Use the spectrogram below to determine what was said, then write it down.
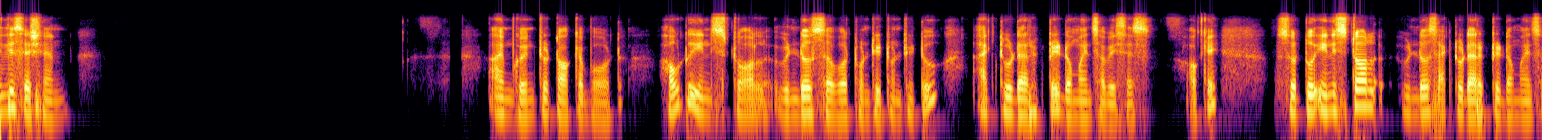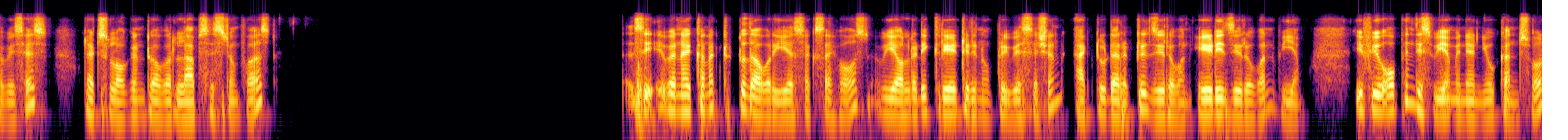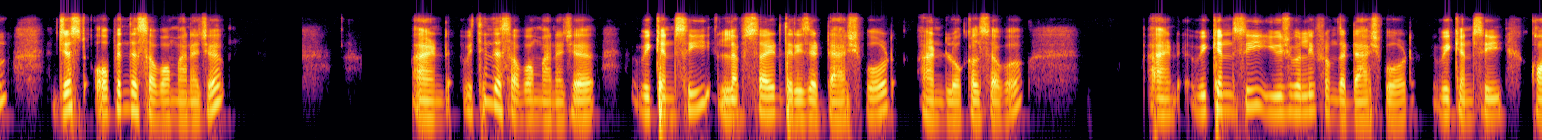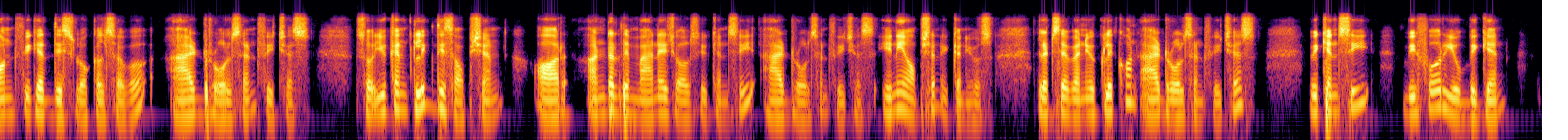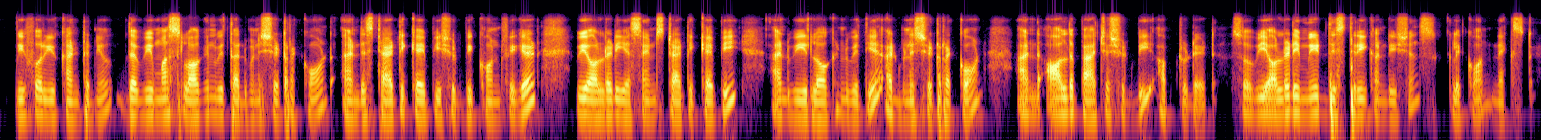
In this session, I'm going to talk about how to install Windows Server 2022 Active Directory Domain Services. Okay, so to install Windows Active Directory Domain Services, let's log into our lab system first. See, when I connect to the, our ESXi host, we already created in our previous session Active Directory 01 AD01 VM. If you open this VM in a new console, just open the server manager. And within the server manager, we can see left side there is a dashboard and local server. And we can see usually from the dashboard, we can see configure this local server, add roles and features. So you can click this option or under the manage also you can see add roles and features. Any option you can use. Let's say when you click on add roles and features, we can see before you begin, before you continue that we must log in with administrator account and the static IP should be configured. We already assigned static IP and we log in with the administrator account and all the patches should be up to date. So we already meet these three conditions. Click on next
